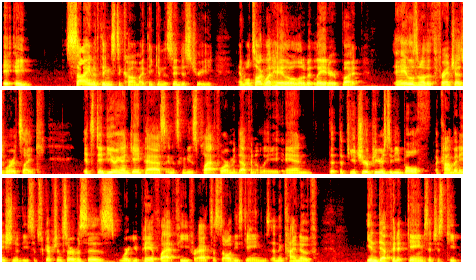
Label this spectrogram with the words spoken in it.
a, a sign of things to come, I think, in this industry. And we'll talk about Halo a little bit later, but Halo's another franchise where it's like it's debuting on Game Pass and it's going to be this platform indefinitely. And the, the future appears to be both a combination of these subscription services where you pay a flat fee for access to all these games and then kind of indefinite games that just keep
